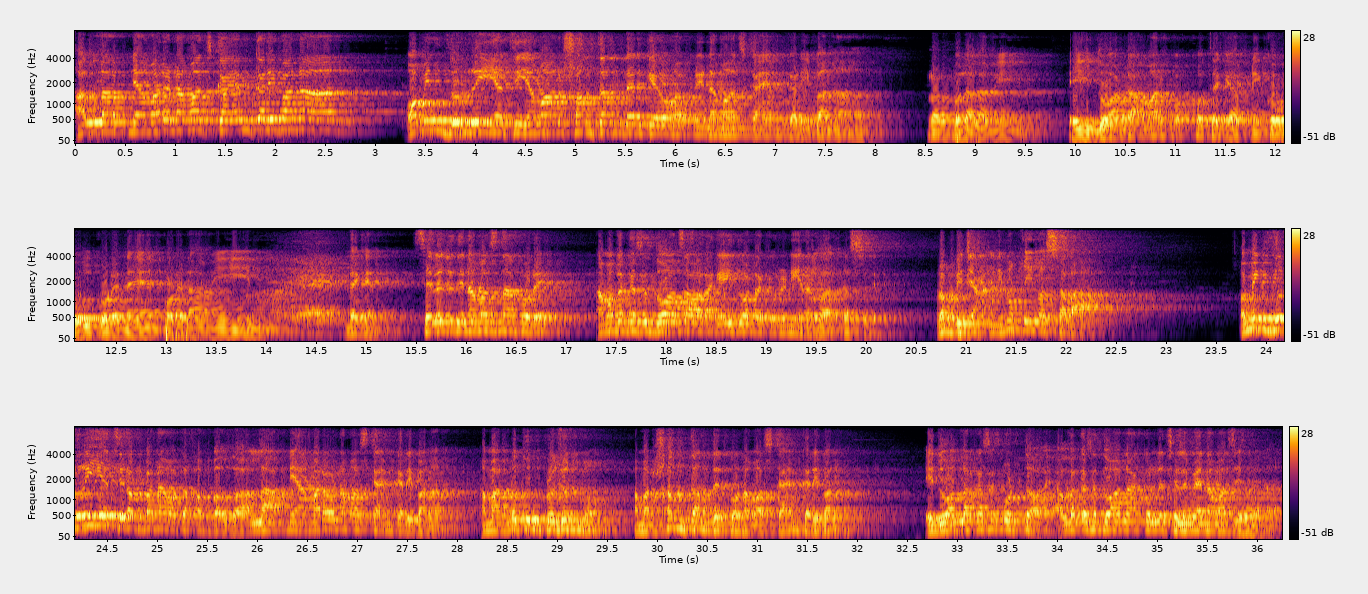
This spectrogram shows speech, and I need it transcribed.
আল্লাহ, আপনি আমার নামাজ কায়েমকারী বানান। অমিন যুররিয়াতি, আমার সন্তানদেরকেও আপনি নামাজ কায়েমকারী বানান। রব্বুল আলামিন, এই দোয়াটা আমার পক্ষ থেকে আপনি কবুল করে নেন, পড়েন, আমিন। দেখেন, ছেলে যদি নামাজ না পড়ে, আমাদের কাছে দোয়া চাওয়ার আগে এই দোয়াটা করে নিয়ে আল্লাহর কাছে। রব্বি জাআলনি মুকিমাস সালাহ। অমিন যুররিয়াতি রব্বানা ওয়া তাকাব্বাল দুআ আল্লাহ, আপনি আমারও নামাজ কায়েমকারী বানান। আমার নতুন প্রজন্ম, আমার সন্তানদেরকেও নামাজ কায়েমকারী বানান। এই দোয়া আল্লাহর কাছে করতে হয়। আল্লাহর কাছে দোয়া না করলে ছেলে মেয়ে নামাজি হয় না।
